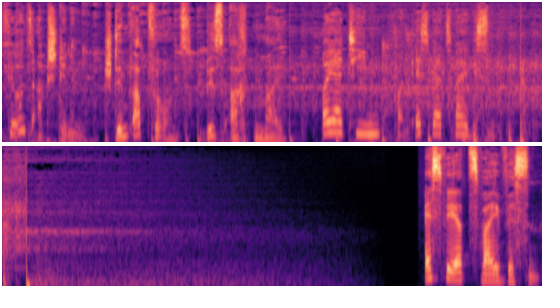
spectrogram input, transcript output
für uns abstimmen. Stimmt ab für uns bis 8. Mai. Euer Team von SWR2 Wissen. SWR 2 Wissen.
